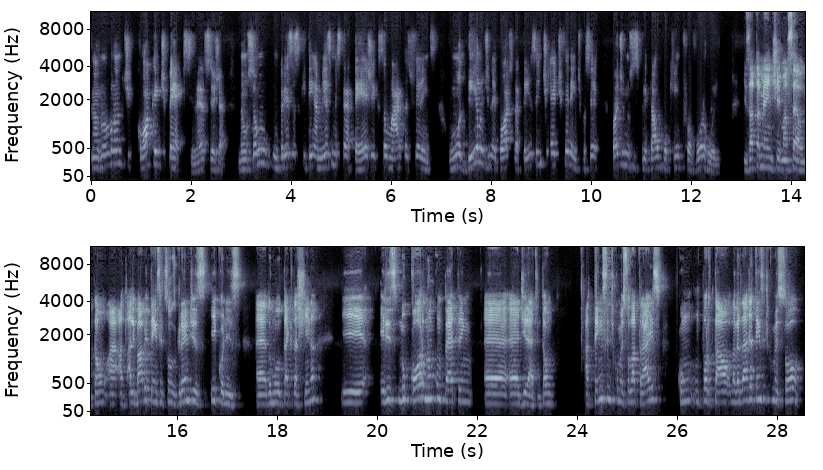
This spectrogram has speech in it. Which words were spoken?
nós não estamos falando de Coca e de Pepsi, né? ou seja, não são empresas que têm a mesma estratégia e que são marcas diferentes. O modelo de negócio da Tencent é diferente. Você pode nos explicar um pouquinho, por favor, Rui? Exatamente, Marcelo. Então, a Alibaba e Tencent são os grandes ícones é, do mundo tech da China e eles no core não competem é, é, direto. Então, a Tencent começou lá atrás com um portal. Na verdade, a Tencent começou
